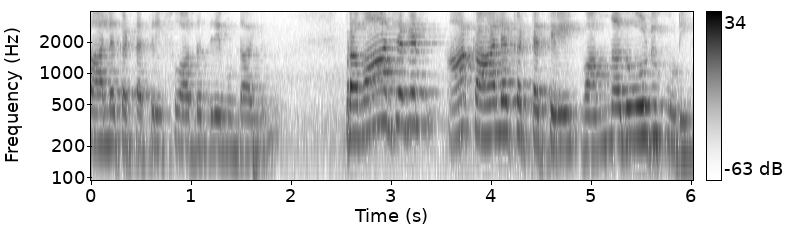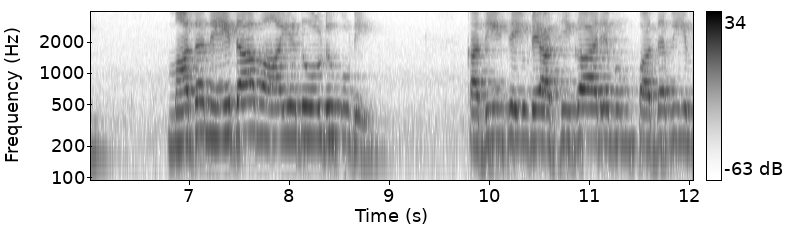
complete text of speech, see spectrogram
കാലഘട്ടത്തിൽ സ്വാതന്ത്ര്യം ഉണ്ടായിരുന്നു പ്രവാചകൻ ആ കാലഘട്ടത്തിൽ വന്നതോടുകൂടി മതനേതാവായതോടുകൂടി ഖദീജയുടെ അധികാരവും പദവിയും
